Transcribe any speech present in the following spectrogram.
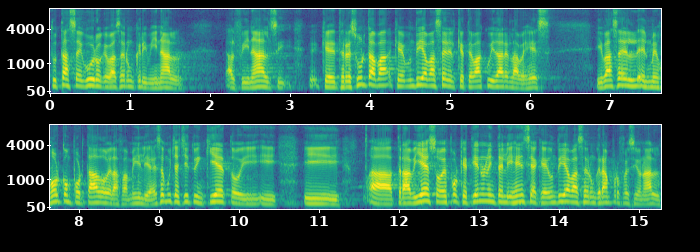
tú estás seguro que va a ser un criminal al final, que resulta que un día va a ser el que te va a cuidar en la vejez y va a ser el, mejor comportado de la familia. Ese muchachito inquieto y, ah, travieso es porque tiene una inteligencia que un día va a ser un gran profesional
